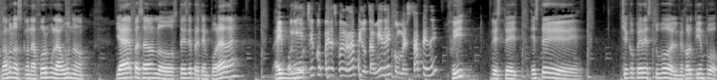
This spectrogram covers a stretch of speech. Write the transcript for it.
vámonos con la Fórmula 1. Ya pasaron los test de pretemporada. Hay Oye, Checo Pérez fue el rápido también, ¿eh? Con Verstappen, ¿eh? Fui, este, este Checo Pérez tuvo el mejor tiempo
